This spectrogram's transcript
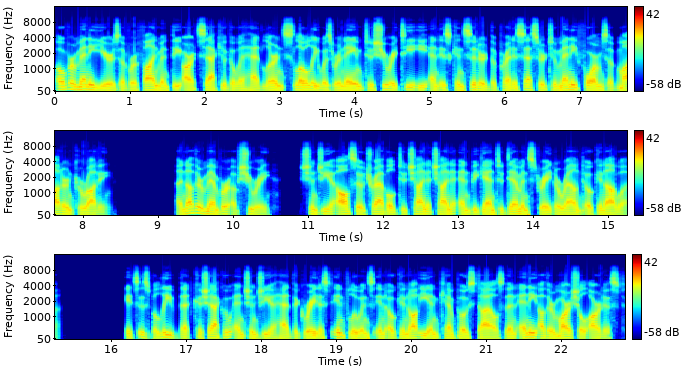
Over many years of refinement the art Sakugawa had learned slowly was renamed to Shuri-te and is considered the predecessor to many forms of modern karate. Another member of Shuri, Shionja also traveled to China China and began to demonstrate around Okinawa. It is believed that Kashaku and Shionja had the greatest influence in Okinawan Kempo styles than any other martial artist.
